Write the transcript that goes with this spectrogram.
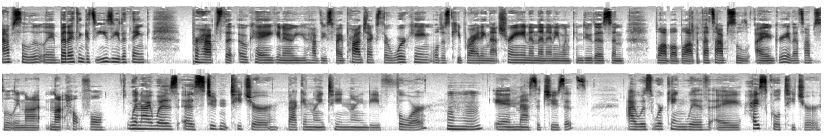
Absolutely. But I think it's easy to think perhaps that, okay, you know, you have these five projects, they're working, we'll just keep riding that train and then anyone can do this and blah, blah, blah. But that's absolutely, I agree, that's absolutely not, not helpful. When I was a student teacher back in 1994 Mm-hmm. in Massachusetts, I was working with a high school teacher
